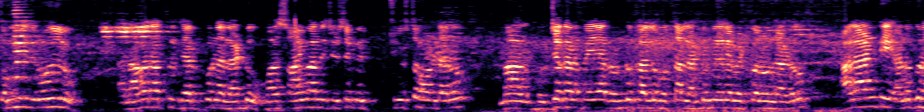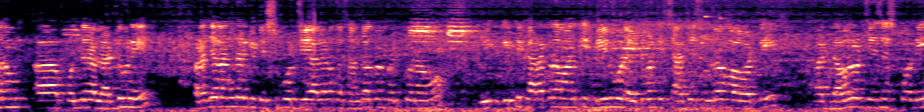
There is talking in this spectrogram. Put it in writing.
తొమ్మిది రోజులు నవరాత్రులు జరుపుకున్న లడ్డు మా స్వామివారిని చూసి మీరు చూస్తూ ఉంటారు. మా బుజ్జ గణపయ్య రెండు కళ్ళు మొత్తం లడ్డు మీద పెట్టుకొని ఉన్నాడు. అలాంటి అనుగ్రహం పొందిన లడ్డూని ప్రజలందరికీ డిస్ట్రిబ్యూట్ చేయాలని ఒక సంకల్పం పెట్టుకున్నాము. ఇంటి కార్యక్రమానికి మీరు కూడా ఎటువంటి ఛార్జెస్ ఉండవు కాబట్టి అది డౌన్లోడ్ చేసేసుకొని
